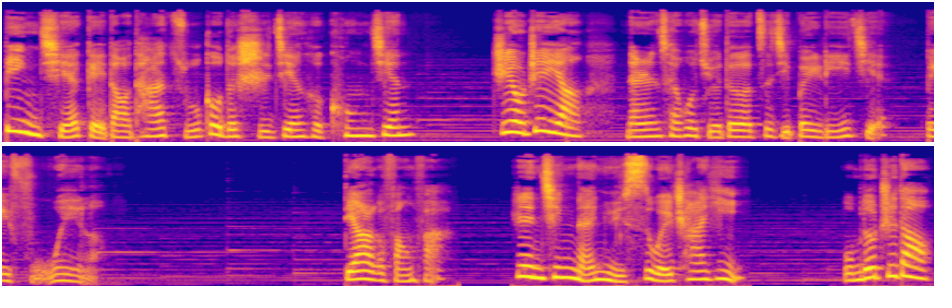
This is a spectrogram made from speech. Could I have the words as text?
并且给到他足够的时间和空间。只有这样，男人才会觉得自己被理解、被抚慰了。第二个方法，认清男女思维差异。我们都知道，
